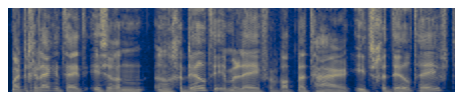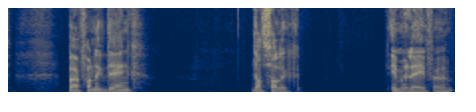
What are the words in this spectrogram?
Maar tegelijkertijd is er een, een gedeelte in mijn leven wat met haar iets gedeeld heeft, waarvan ik denk, dat zal ik in mijn leven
